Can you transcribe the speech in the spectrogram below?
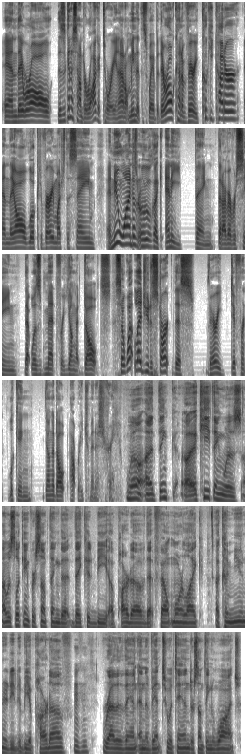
And they were all, this is going to sound derogatory, and I don't mean it this way, but they were all kind of very cookie cutter and they all looked very much the same. And New Wine doesn't really look like any thing that I've ever seen that was meant for young adults. So, what led you to start this very different looking young adult outreach ministry? Well, I think uh, a key thing was I was looking for something that they could be a part of that felt more like a community to be a part of rather than an event to attend or something to watch.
